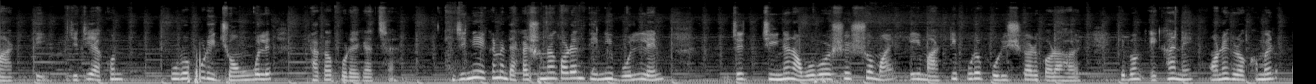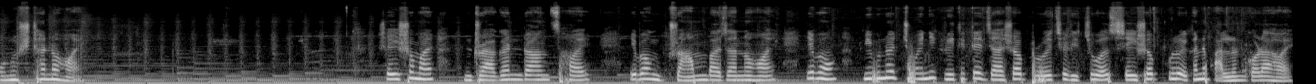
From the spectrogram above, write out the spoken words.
মাঠটি, যেটি এখন পুরোপুরি জঙ্গলে ঢাকা পড়ে গেছে। যিনি এখানে দেখাশোনা করেন, তিনি বললেন যে চীনা নববর্ষের সময় এই মাঠটি পুরো পরিষ্কার করা হয় এবং এখানে অনেক রকমের অনুষ্ঠানও হয়। সেই সময় ড্রাগন ডান্স হয় এবং ড্রাম বাজানো হয় এবং বিভিন্ন চৈনিক রীতিতে যা সব রয়েছে রিচুয়ালস সেই সবগুলো এখানে পালন করা হয়।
